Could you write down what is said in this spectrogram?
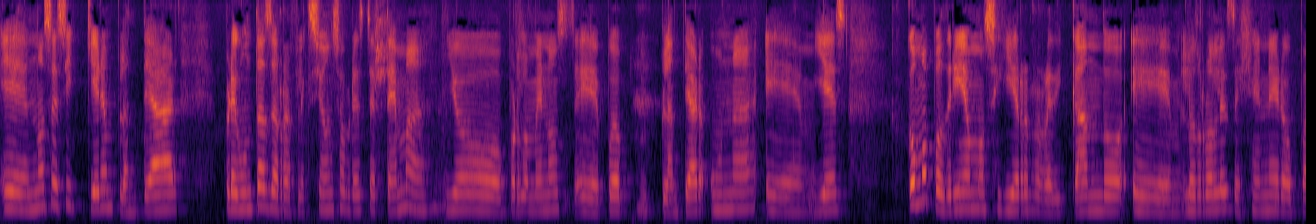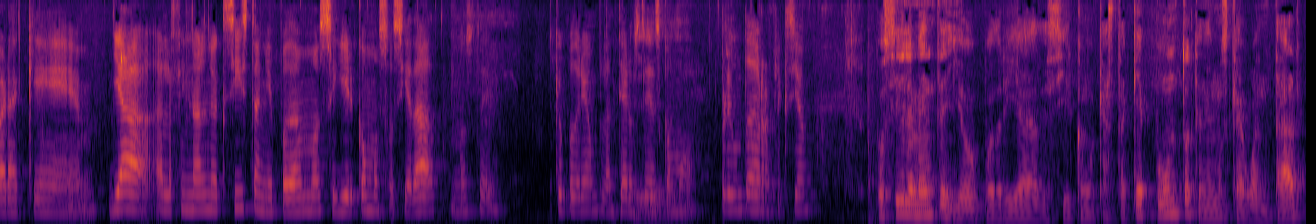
eh, no sé si quieren plantear preguntas de reflexión sobre este tema. Yo por lo menos eh, puedo plantear una em, y es ¿Cómo podríamos seguir erradicando eh, los roles de género para que ya a la final no existan y podamos seguir como sociedad? No sé, ¿qué podrían plantear ustedes eh, como pregunta de reflexión? Posiblemente yo podría decir como que hasta qué punto tenemos que aguantar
